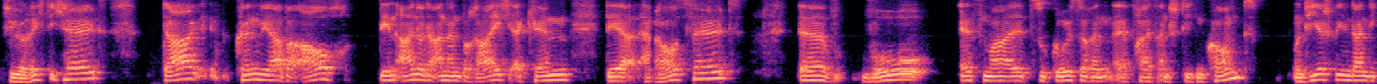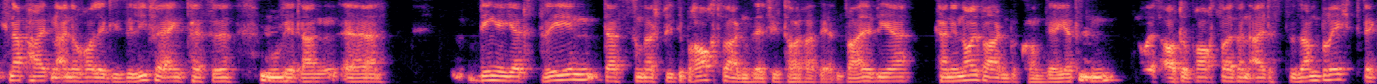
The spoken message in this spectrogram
für richtig hält. Da können wir aber auch den ein oder anderen Bereich erkennen, der herausfällt, äh, wo es mal zu größeren äh, Preisanstiegen kommt. Und hier spielen dann die Knappheiten eine Rolle, diese Lieferengpässe, mhm. wo wir dann äh, Dinge jetzt sehen, dass zum Beispiel Gebrauchtwagen sehr viel teurer werden, weil wir keine Neuwagen bekommen. Wer jetzt ein neues Auto braucht, weil sein altes zusammenbricht, der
